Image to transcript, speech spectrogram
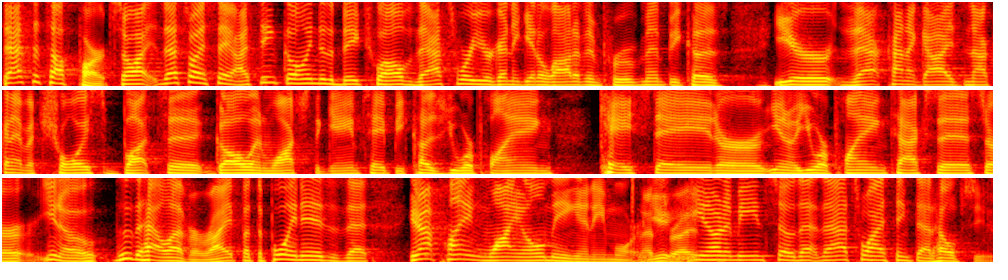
that's a tough part. So I, that's why I say I think going to the Big 12 that's where you're going to get a lot of improvement because you're that kind of guy's not going to have a choice but to go and watch the game tape because you were playing K State or you know you were playing Texas or you know who the hell ever, right? But the point is, is that you're not playing Wyoming anymore. That's You- right. You know what I mean? So that that's why I think that helps you.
